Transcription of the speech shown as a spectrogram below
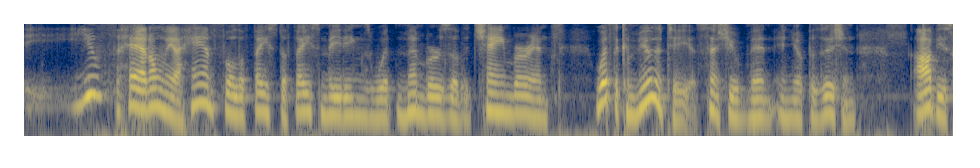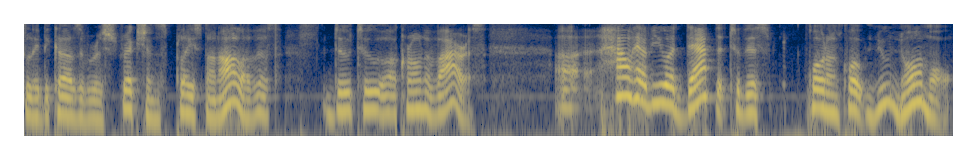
You've had only a handful of face-to-face meetings with members of the chamber and with the community since you've been in your position, obviously because of restrictions placed on all of us due to uh, coronavirus. Uh, how have you adapted to this quote unquote new normal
